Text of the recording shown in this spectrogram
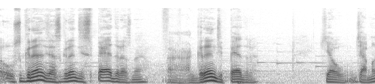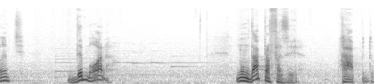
Os grandes, as grandes pedras, né? a, a grande pedra, que é o diamante, demora. Não dá para fazer rápido.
